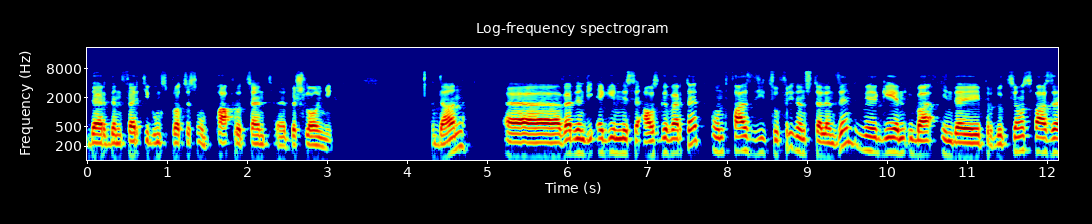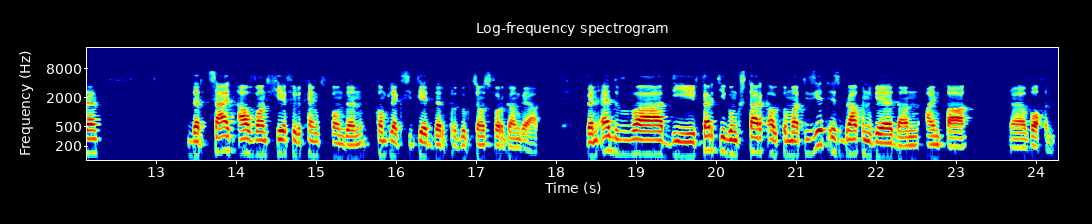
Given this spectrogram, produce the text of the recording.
der den Fertigungsprozess um ein paar Prozent äh, beschleunigt. Dann äh, werden die Ergebnisse ausgewertet und falls sie zufriedenstellend sind, wir gehen über in die Produktionsphase, der Zeitaufwand hierfür hängt von der Komplexität der Produktionsvorgänge ab. Wenn etwa die Fertigung stark automatisiert ist, brauchen wir dann ein paar äh, Wochen.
